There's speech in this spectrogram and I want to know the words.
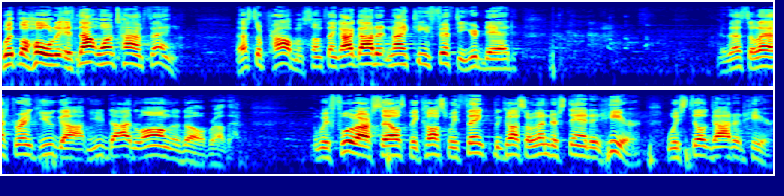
with the Holy. It's not one time thing. That's the problem. Some think I got it in 1950. You're dead. If that's the last drink you got, you died long ago, brother. And we fool ourselves because we think, because we understand it here, we still got it here.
